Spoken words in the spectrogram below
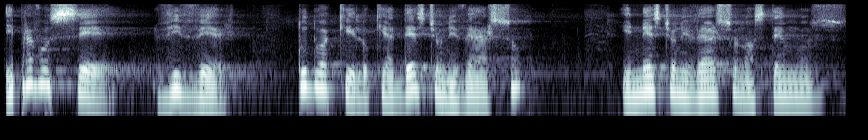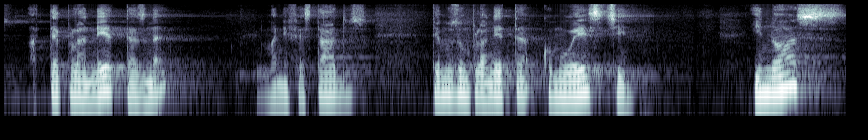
E para você viver tudo aquilo que é deste universo, e neste universo nós temos até planetas, né? Manifestados. Temos um planeta como este, e nós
